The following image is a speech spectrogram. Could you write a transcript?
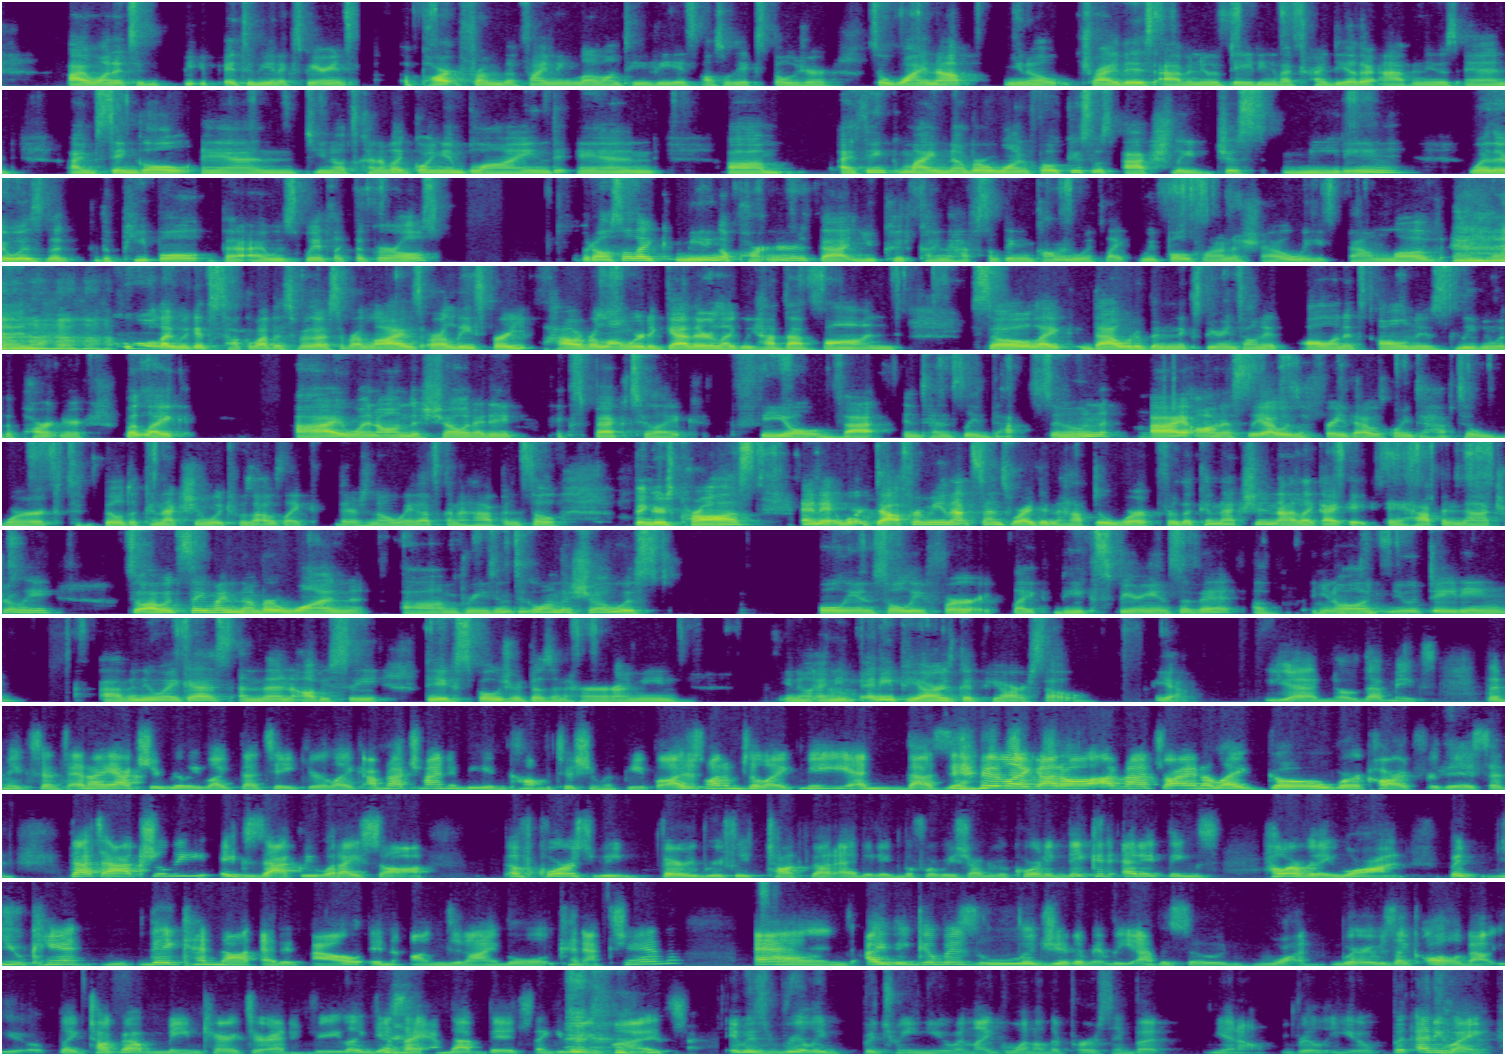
I wanted to be it to be an experience apart from the finding love on TV is also the exposure. So why not, you know, try this avenue of dating if I've tried the other avenues and I'm single and, you know, it's kind of like going in blind and um I think my number one focus was actually just meeting, whether it was the the people that I was with, like the girls, but also like meeting a partner that you could kind of have something in common with. Like we both were on a show, we found love, and then cool, like we get to talk about this for the rest of our lives, or at least for however long we're together. Like we have that bond. So like that would have been an experience on it all on its own is leaving with a partner. But like I went on the show and I didn't expect to like feel that intensely that soon. Mm-hmm. I honestly, I was afraid that I was going to have to work to build a connection, which was, I was like, there's no way that's going to happen. So fingers crossed. And it worked out for me in that sense where I didn't have to work for the connection. I like, I, it, it happened naturally. So I would say my number one um, reason to go on the show was fully and solely for like the experience of it, of, you know, a new dating avenue, I guess. And then obviously the exposure doesn't hurt. I mean, you know, yeah. any any PR is good PR. So yeah. Yeah, no, that makes that makes sense. And I actually really like that take. You're like, I'm not trying to be in competition with people. I just want them to like me and that's it. like I don't I'm not trying to like go work hard for this. And that's actually exactly what I saw. Of course, we very briefly talked about editing before we started recording. They could edit things however they want, but you can't they cannot edit out an undeniable connection and I think it was legitimately episode one where it was like all about you. Like talk about main character energy. Like, yes, I am that bitch. Thank you very much. it was really between you and like one other person, but you know, really you. But anyway,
